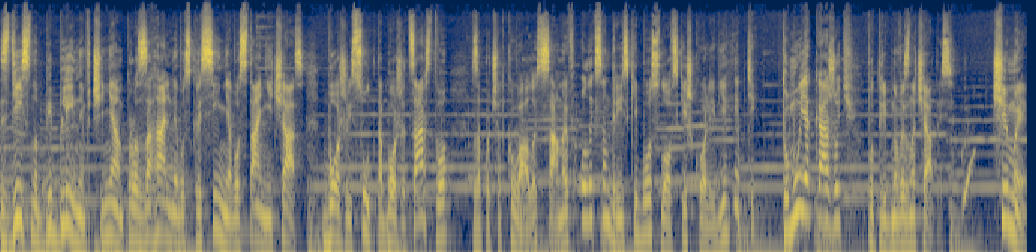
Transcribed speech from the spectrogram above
з дійсно біблійним вченням про загальне воскресіння в останній час, Божий суд та Боже царство започаткувалось саме в Олександрійській богословській школі в Єгипті. Тому, як кажуть, потрібно визначатись. Чи ми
